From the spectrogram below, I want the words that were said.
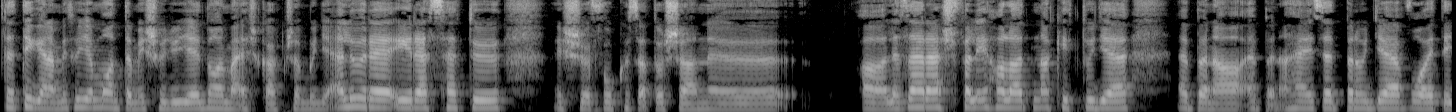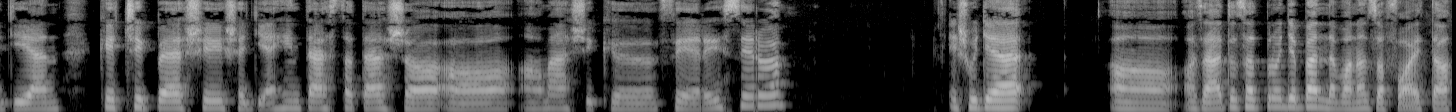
tehát igen, amit ugye mondtam is, hogy ugye egy normális kapcsolatban ugye előre érezhető, és fokozatosan a lezárás felé haladnak. Itt ugye ebben a, ebben a helyzetben ugye volt egy ilyen kétségbeesés, egy ilyen hintáztatás a, a, a másik fél részéről, és ugye a, az áldozatban ugye benne van az a fajta,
